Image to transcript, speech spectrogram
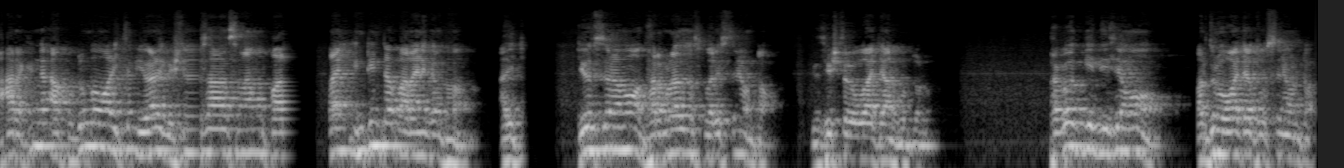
ఆ రకంగా ఆ కుటుంబం వారు ఇచ్చిన ఇవాళ విష్ణు సహస్రనామ పారాయణ ఇంటింటా పారాయణ గ్రంథం. అది చేస్తున్నామో ధర్మరాజును స్మరిస్తూనే ఉంటాం. యుధిష్ఠిర వాచ అనుకుంటున్నాం. భగవద్గీత తీసేమో అర్జున వాచ చూస్తూనే ఉంటాం.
